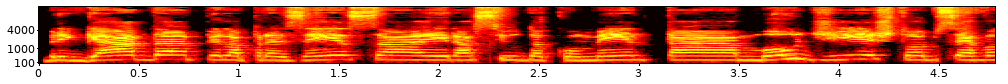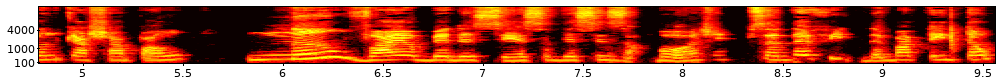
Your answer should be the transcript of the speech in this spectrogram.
Obrigada pela presença. A Iracilda comenta: Bom dia, estou observando que a Chapa 1 não vai obedecer essa decisão. Bom, a gente precisa debater, então, o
